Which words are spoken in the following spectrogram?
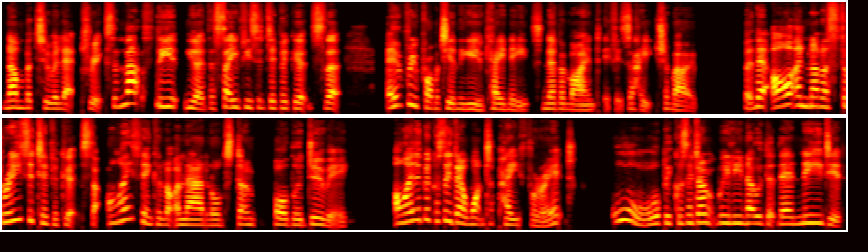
number two, electrics. And that's the, you know, the safety certificates that every property in the UK needs, never mind if it's a HMO. But there are another three certificates that I think a lot of landlords don't bother doing, either because they don't want to pay for it or because they don't really know that they're needed,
